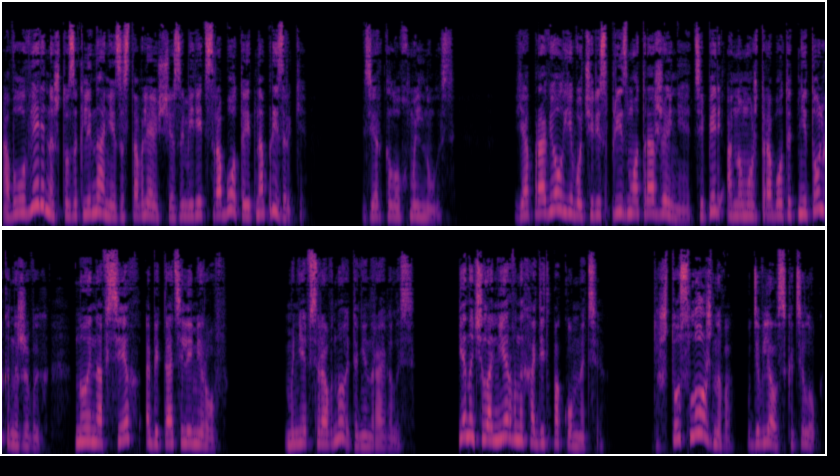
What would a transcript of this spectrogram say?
А вы уверены, что заклинание, заставляющее замереть, сработает на призраке? Зеркало ухмыльнулось. Я провел его через призму отражения. Теперь оно может работать не только на живых, но и на всех обитателей миров. Мне все равно это не нравилось. Я начала нервно ходить по комнате. «Да что сложного?» – удивлялся котелок.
